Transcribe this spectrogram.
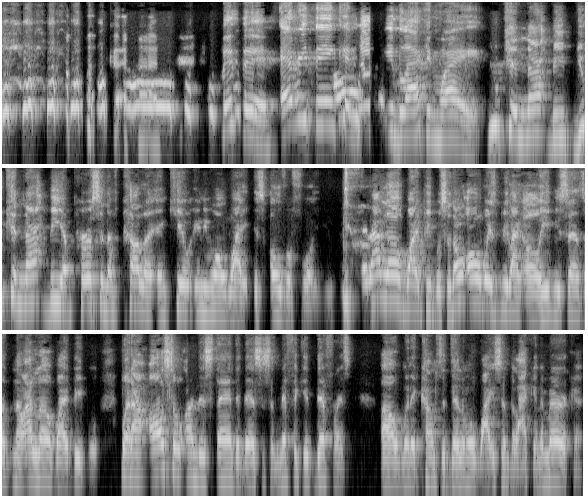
Listen, everything oh. cannot be black and white. you cannot be you cannot be a person of color and kill anyone white. It's over for you. and I love white people, so don't always be like, "Oh, he be saying something." No, I love white people, but I also understand that there's a significant difference uh, when it comes to dealing with whites and black in America.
